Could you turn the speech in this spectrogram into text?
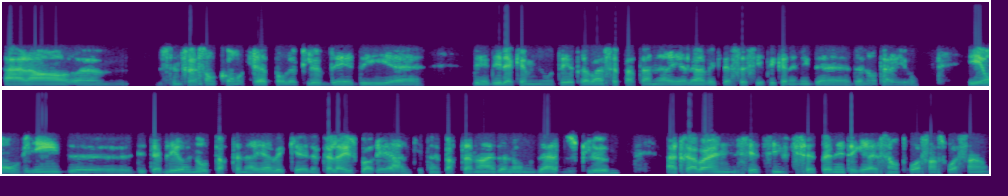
Alors, euh, c'est une façon concrète pour le club d'aider euh, d'aider la communauté à travers ce partenariat-là avec la Société économique de l'Ontario. Et on vient d'établir un autre partenariat avec euh, le Collège Boréal, qui est un partenaire de longue date du club, à travers une initiative qui s'appelle Intégration 360,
